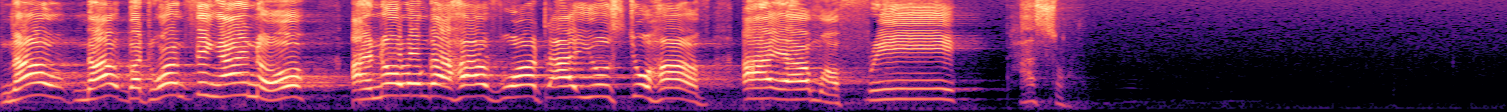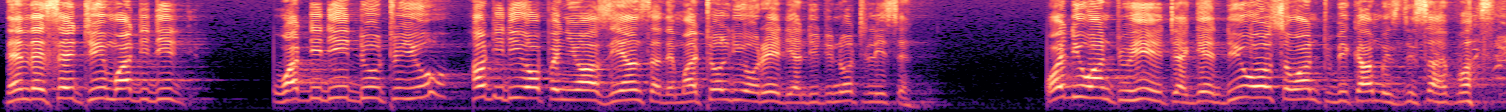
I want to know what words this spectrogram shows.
Now, now, but one thing I know, I no longer have what I used to have. I am a free person. Then they said to him, What did he, what did he do to you? How did he open yours? He answered them, I told you already, and you did not listen. Why do you want to hear it again? Do you also want to become his disciples?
